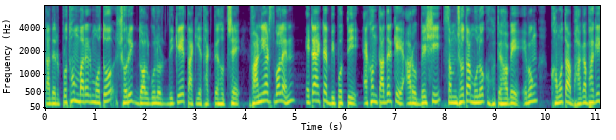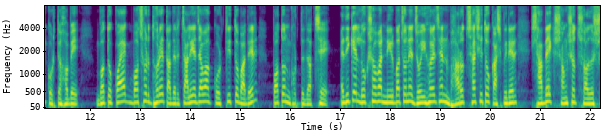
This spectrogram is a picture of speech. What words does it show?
তাদের প্রথমবারের মতো শরিক দলগুলোর দিকে তাকিয়ে থাকতে হচ্ছে। ভার্নিয়ার্স বলেন, এটা একটা বিপত্তি। এখন তাদেরকে আরও বেশি সমঝোতামূলক হতে হবে এবং ক্ষমতা ভাগাভাগি করতে হবে। গত কয়েক বছর ধরে তাদের চালিয়ে যাওয়া কর্তৃত্ববাদের পতন ঘটতে যাচ্ছে। এদিকে লোকসভা নির্বাচনে জয়ী হয়েছেন ভারত শাসিত কাশ্মীরের সাবেক সংসদ সদস্য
